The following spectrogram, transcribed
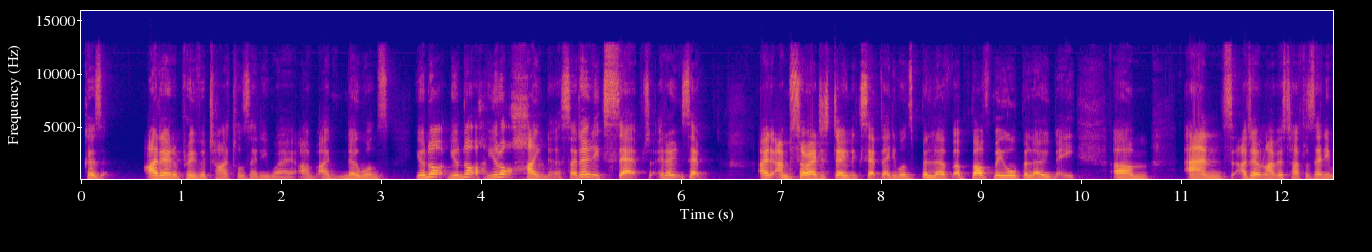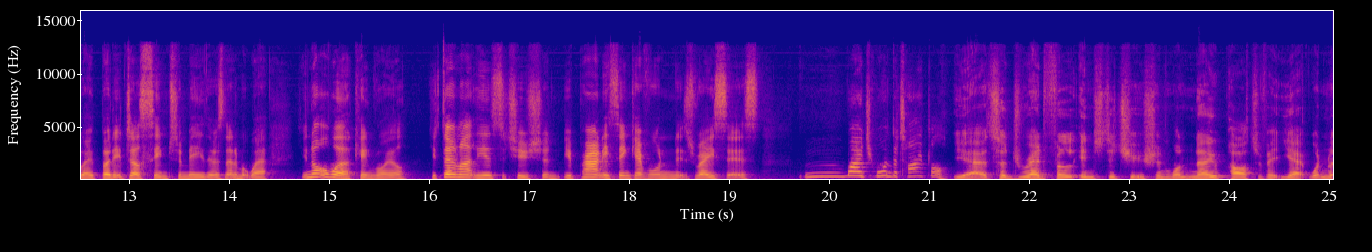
because I don't approve of titles anyway. I, I, no one's you're not, you're not, you're not highness. I don't accept, I don't accept, I, am sorry, I just don't accept that anyone's below, above me or below me. Um, and I don't like those titles anyway, but it does seem to me there is an element where you're not a working royal, you don't like the institution, you apparently think everyone is racist. Mm, why do you want the title? Yeah, it's a dreadful institution, want no part of it yet, want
